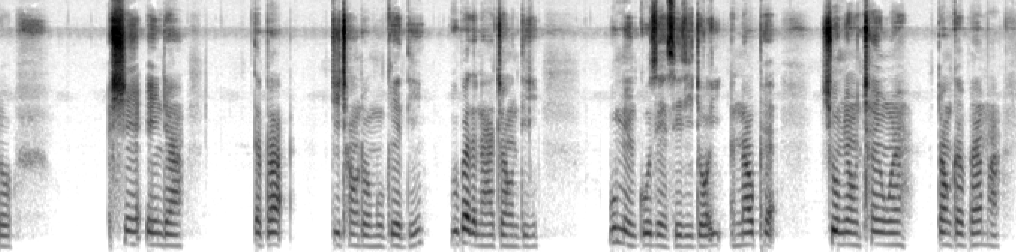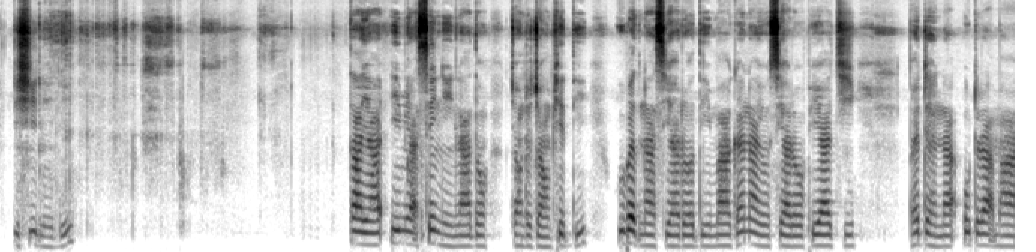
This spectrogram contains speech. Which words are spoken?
တော် အရှင်အိန္ဒာတပတည်ထောင်တော်မူခဲ့သည်ဝိပဿနာကြောင့်သည်ဥမြင့်90စေစီတော်၏အနောက်ဘက်ရှိုမြောင်ချိုင်းဝမ်းတောင်ကပန်းမှာတည်ရှိလေသည်တာယာအေးမြစိတ်ငြိမ်လာသောကြောင်တစ်ကြောင်ဖြစ်သည်ဝိပဿနာဆရာတော်သည်မာကန္နာယုံဆရာတော်ဖျားကြီးဗဒ္ဒနာဥတ္တရမဟာ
